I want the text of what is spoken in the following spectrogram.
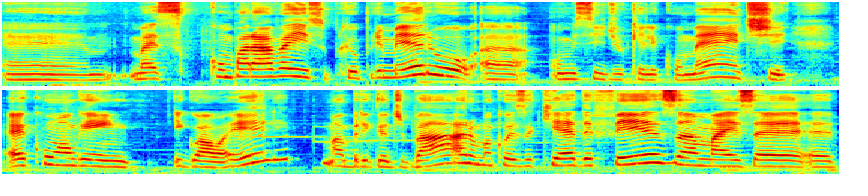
é, mas comparava isso, porque o primeiro ah, homicídio que ele comete é com alguém igual a ele, uma briga de bar, uma coisa que é defesa, mas é, é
